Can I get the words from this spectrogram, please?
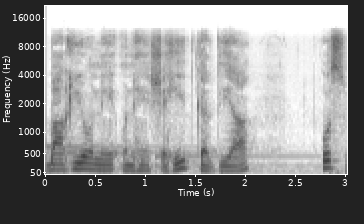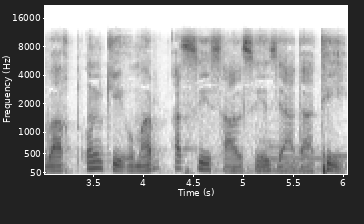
باغیوں نے انہیں شہید کر دیا۔ اس وقت ان کی عمر اسی سال سے زیادہ تھی۔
